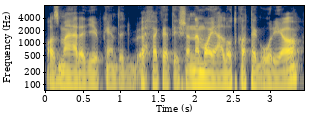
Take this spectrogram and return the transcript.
az már egyébként egy befektetésen nem ajánlott kategória,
